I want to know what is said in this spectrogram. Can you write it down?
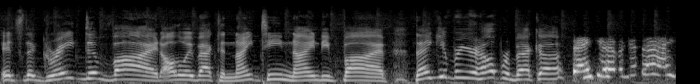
It's the Great Divide, all the way back to 1995. Thank you for your help, Rebecca. Thank you. Have a good day.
